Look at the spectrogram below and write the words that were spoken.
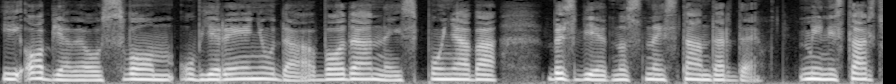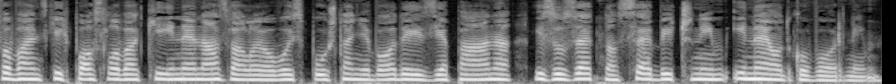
i objave o svom uvjerenju da voda ne ispunjava bezbjednostne standarde. Ministarstvo vanjskih poslova Kine nazvalo je ovo ispuštanje vode iz Japana izuzetno sebičnim i neodgovornim.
